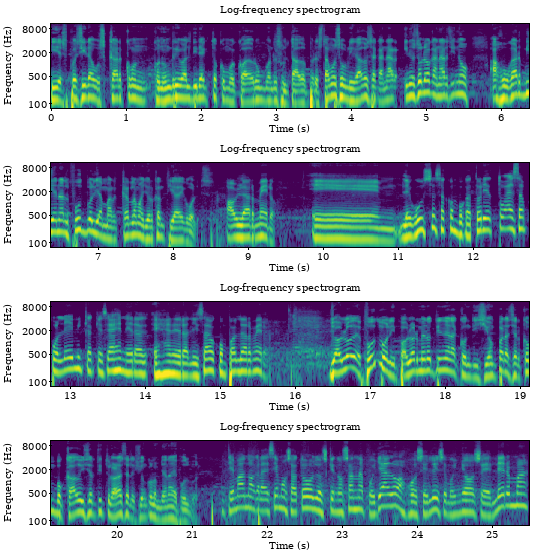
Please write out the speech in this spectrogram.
y después ir a buscar con, un rival directo como Ecuador un buen resultado. Pero estamos obligados a ganar, y no solo a ganar, sino a jugar bien al fútbol y a marcar la mayor cantidad de goles. Pablo Armero, eh, ¿le gusta esa convocatoria, toda esa polémica que se ha generalizado con Pablo Armero? Yo hablo de fútbol y Pablo Armero tiene la condición para ser convocado y ser titular de la selección colombiana de fútbol. De mano agradecemos a todos los que nos han apoyado, a José Luis Muñoz Lerma,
